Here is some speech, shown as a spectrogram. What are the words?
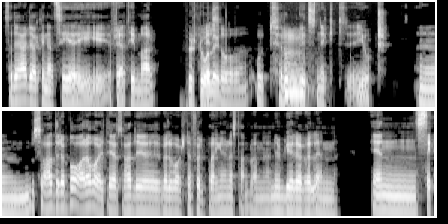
Så det hade jag kunnat se i flera timmar. Det är Förståeligt. så otroligt snyggt gjort. Um, så hade det bara varit det så hade det väl varit en fullpoängare nästan. Men nu blir det väl en, en 6,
